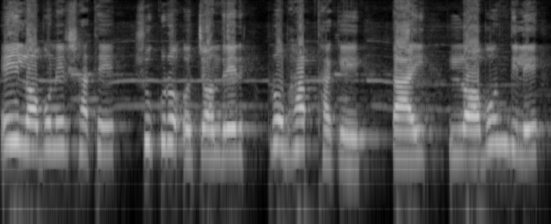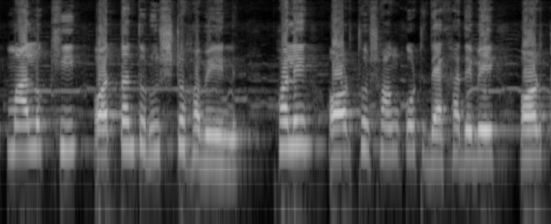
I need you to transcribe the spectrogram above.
এই লবণের সাথে শুক্র ও চন্দ্রের প্রভাব থাকে। তাই লবণ দিলে মা লক্ষ্মী অত্যন্ত রুষ্ট হবেন। ফলে অর্থ সংকট দেখা দেবে, অর্থ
